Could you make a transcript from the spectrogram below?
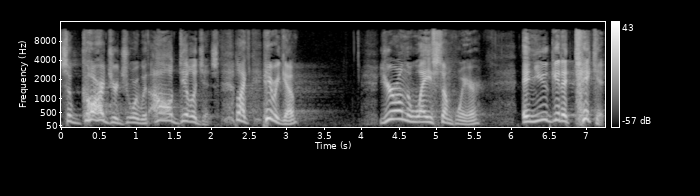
So guard your joy with all diligence. Like, here we go. You're on the way somewhere and you get a ticket.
